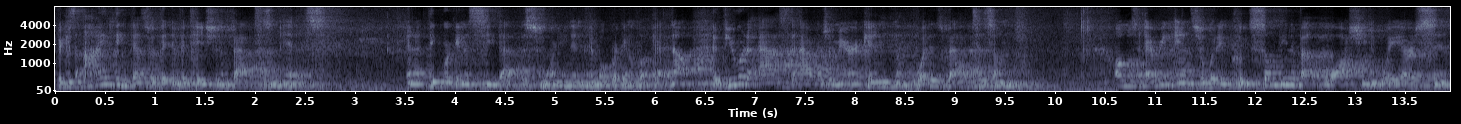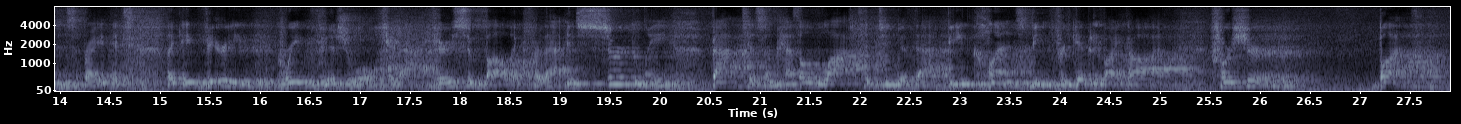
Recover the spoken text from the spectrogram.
Because I think that's what the invitation of baptism is. And I think we're going to see that this morning in, in what we're going to look at. Now, if you were to ask the average American, like, what is baptism? Almost every answer would include something about washing away our sins, right? It's like a very great visual for that, very symbolic for that. And certainly, baptism has a lot to do with that being cleansed, being forgiven by God, for sure. But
